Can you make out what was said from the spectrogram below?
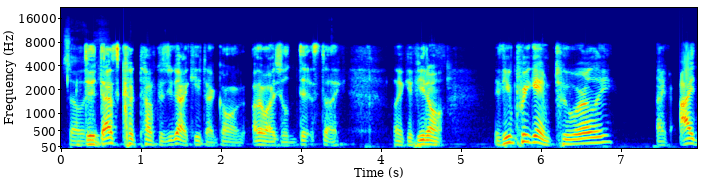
So Dude, that's tough because you gotta keep that going. Otherwise, you'll dis like, like if you don't, if you pregame too early, like I,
